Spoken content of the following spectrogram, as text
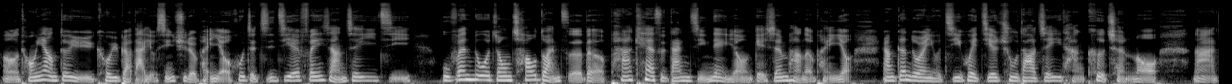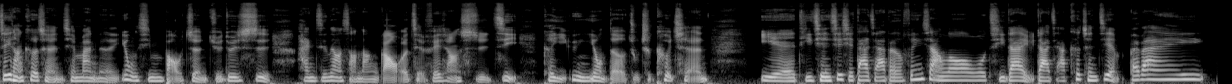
呃同样对于口语表达有兴趣的朋友，或者直接分享这一集五分多钟超短则的 Podcast 单集内容给身旁的朋友，让更多人有机会接触到这一堂课程喽。那这一堂课程，千曼的用心保证，绝对是含金量相当高，而且非常实际，可以运用的主持课程。也提前谢谢大家的分享喽，期待与大家课程见，拜拜。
